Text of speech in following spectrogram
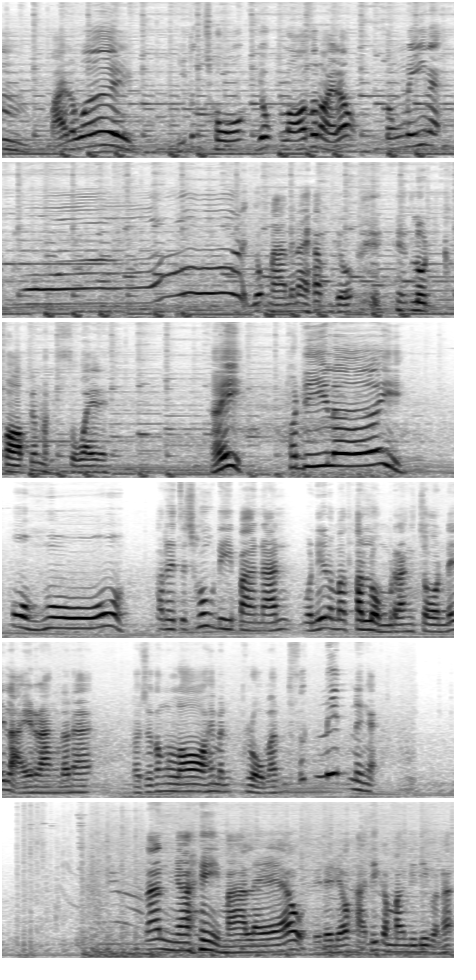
มไปแล้วเว้ยนี่ต้องโชว์ยกล้อซะหน่อยแล้ว ตรงนี้แหละโอ้ยยกนานไม่ได้ครับเดี๋ยวหลุดขอบขึ้นมาซวยเลยเฮ้ยพอดีเลย โอ้โห อะไรจะโชคดีปานนั้น วันนี้เรามาถล่มรังโจรได้หลายรังแล้วนะ เราจะต้องล่อให้มันโผล่มาสักนิดนึงอะนั่นไงมาแล้ว เดี๋ยวเดี๋ยวหาที่กำบังดีๆก่อนนะ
